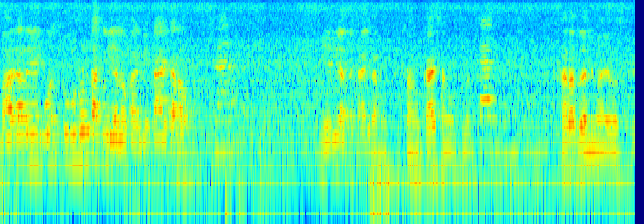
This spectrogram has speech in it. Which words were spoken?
माझा आता एक वस्तू उडून टाकली या लोकांनी काय करावं? गेली आता काय सांगू सांगू काय सांगू तुला? खराब झाली माझी वस्तू?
